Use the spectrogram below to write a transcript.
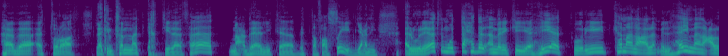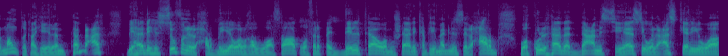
هذا التراث. لكن ثمة اختلافات مع ذلك بالتفاصيل. يعني الولايات المتحدة الأمريكية هي تريد كما نعلم الهيمنة على المنطقة. هي لم تبعث بهذه السفن الحربية والغواصات وفرقة الدلتا ومشاركة في مجلس الحرب وكل هذا الدعم السياسي والعسكري و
